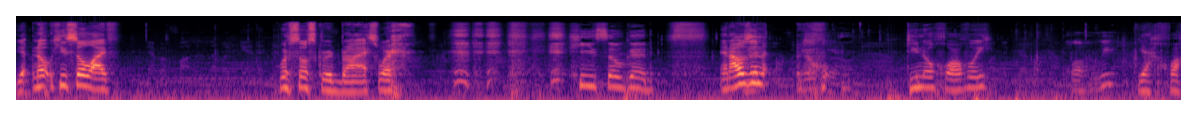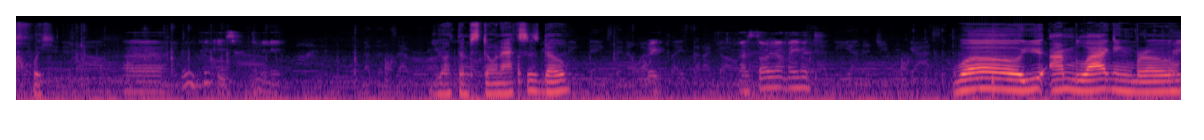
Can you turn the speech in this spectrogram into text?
Yeah, no, he's still alive. We're so screwed, bro. I swear. he's so good. And I was in. Do you know Huawei? We? Yeah, Huawei. Uh, ooh, cookies. You want them stone axes, though? I'm starting up my. Whoa, you! I'm lagging, bro.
